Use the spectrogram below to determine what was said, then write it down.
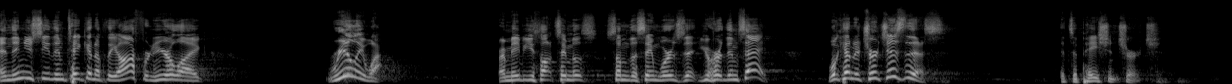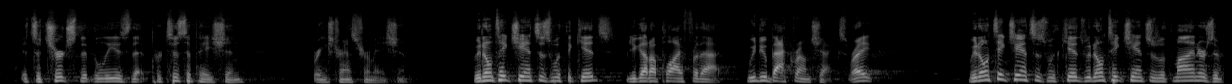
And then you see them taking up the offering, and you're like, really wow. Or maybe you thought some of the same words that you heard them say. What kind of church is this? It's a patient church. It's a church that believes that participation brings transformation. We don't take chances with the kids. You got to apply for that. We do background checks, right? We don't take chances with kids. We don't take chances with minors and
